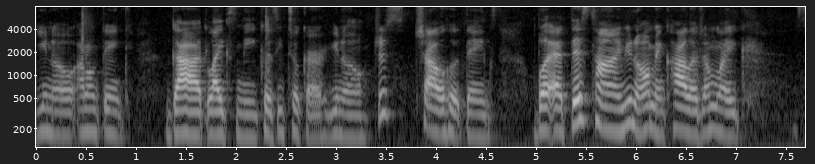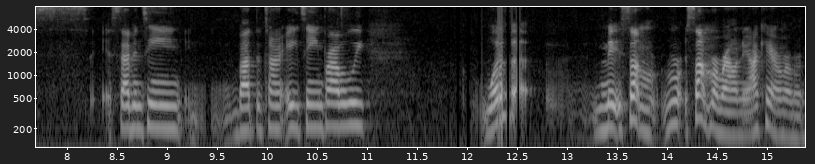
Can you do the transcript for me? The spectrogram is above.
you know, I don't think God likes me because he took her, you know, just childhood things. But at this time, you know, I'm in college. I'm like, 17, about to turn 18 probably. Was something something around there? I can't remember.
